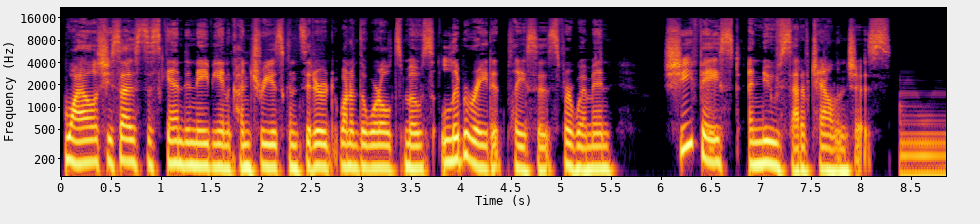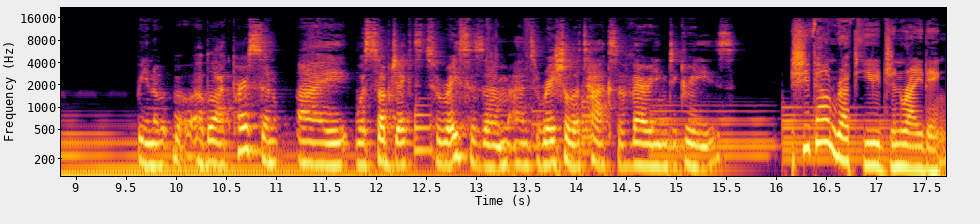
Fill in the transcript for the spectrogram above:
While she says the Scandinavian country is considered one of the world's most liberated places for women, she faced a new set of challenges. Being a, a, black person, I was subject to racism and to racial attacks of varying degrees. She found refuge in writing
